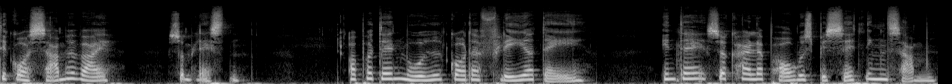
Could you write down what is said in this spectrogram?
det går samme vej som lasten. Og på den måde går der flere dage. En dag så kalder Paulus besætningen sammen.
